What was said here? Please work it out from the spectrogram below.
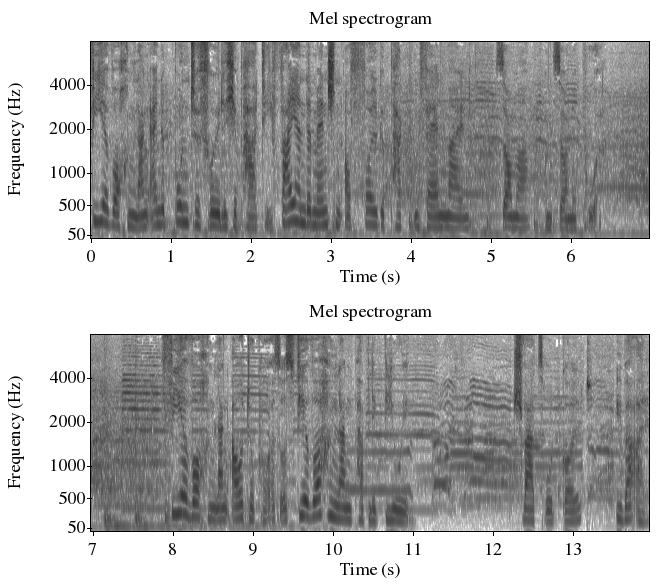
Vier Wochen lang eine bunte, fröhliche Party, feiernde Menschen auf vollgepackten Fanmeilen, Sommer und Sonne pur. Vier Wochen lang Autokursus, vier Wochen lang Public Viewing. Schwarz-Rot-Gold, überall.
